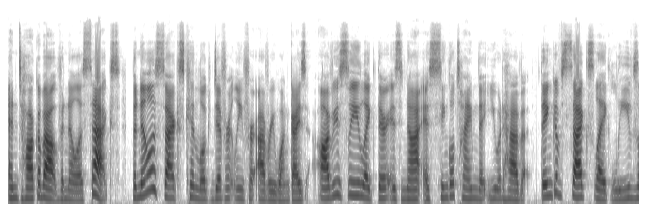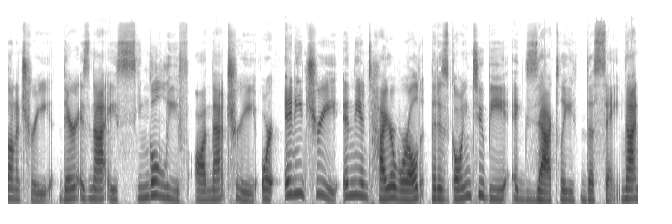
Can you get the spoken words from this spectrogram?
and talk about vanilla sex. Vanilla sex can look differently for everyone, guys. Obviously, like there is not a single time that you would have think of sex like leaves on a tree. There is not a single leaf on that tree or any tree in the entire world that is going to be exactly the same. Not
